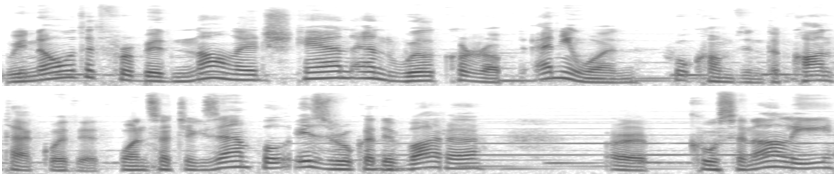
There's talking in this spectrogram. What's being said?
We know that forbidden knowledge can and will corrupt anyone who comes into contact with it. One such example is Rukkhadevata, or Kusanali,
